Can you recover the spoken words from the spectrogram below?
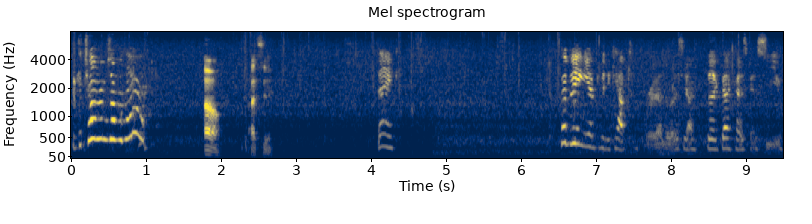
The control room's over there. Oh, I see. Thank. But being you have to be the captain for it, otherwise, yeah, I feel like that guy's gonna see you.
